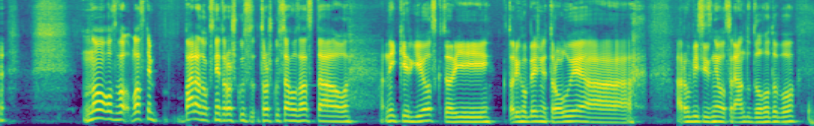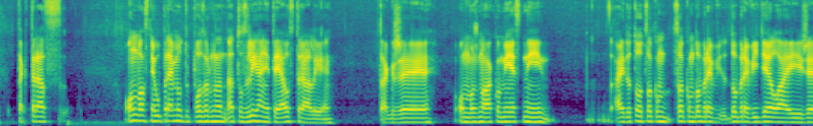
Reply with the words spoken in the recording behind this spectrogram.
no, vlastne paradoxne trošku, trošku sa ho zastal Nick Kyrgios, ktorý, ktorý ho bežne troluje a, a robí si z neho srandu dlhodobo. Tak teraz on vlastne upriamil tú pozornosť na to zlyhanie tej Austrálie. Takže on možno ako miestny aj do toho celkom, celkom dobre, dobre videl aj, že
